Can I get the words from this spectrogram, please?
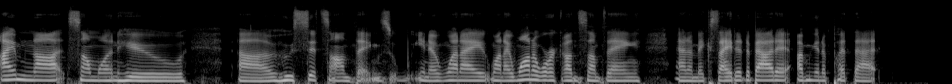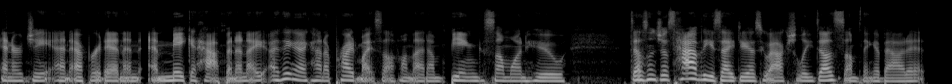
I'm not someone who uh, who sits on things. You know, when I when I want to work on something and I'm excited about it, I'm going to put that energy and effort in and, and make it happen. And I, I think I kind of pride myself on that. I'm being someone who doesn't just have these ideas, who actually does something about it.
